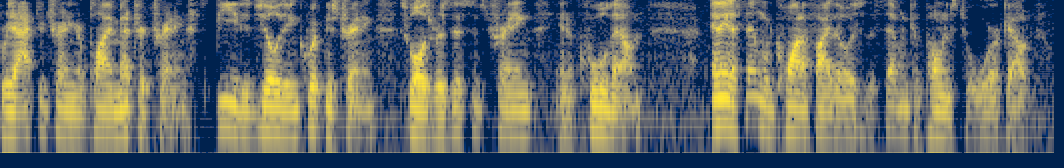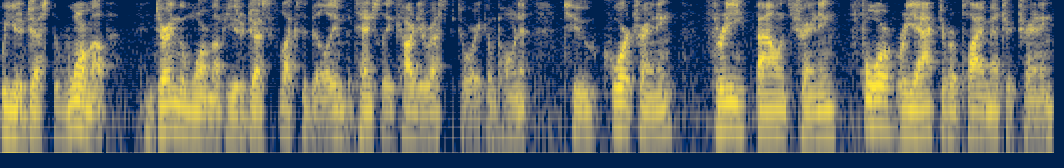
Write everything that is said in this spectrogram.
Reactive training or plyometric training, speed, agility, and quickness training, as well as resistance training and a cool down. NASM would quantify those as the seven components to a workout, where you'd adjust the warm-up, during the warm-up you'd address flexibility and potentially a cardiorespiratory component, two, core training, three, balance training, four, reactive or plyometric training,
